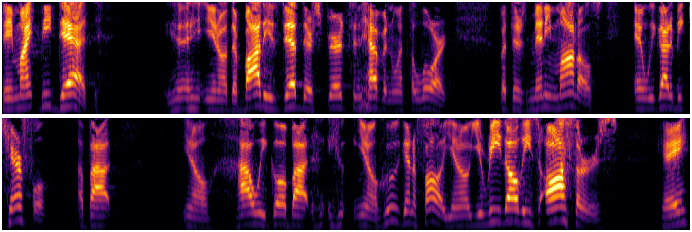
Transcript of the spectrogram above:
they might be dead. You know, their body's dead, their spirit's in heaven with the Lord. But there's many models, and we got to be careful about, you know, how we go about, you know, who we're going to follow. You know, you read all these authors, okay?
